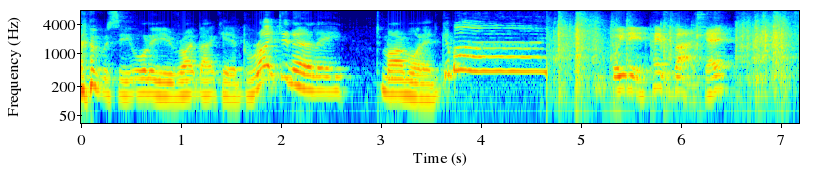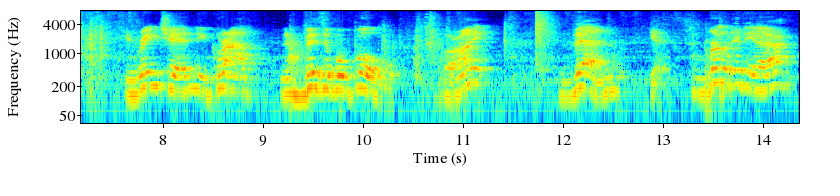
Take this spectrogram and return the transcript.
we'll see all of you right back here bright and early tomorrow morning. Goodbye! What you need, paper bags, okay? You reach in, you grab an invisible ball, alright? Then you throw it in the air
